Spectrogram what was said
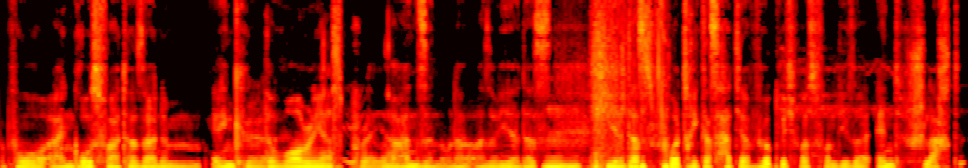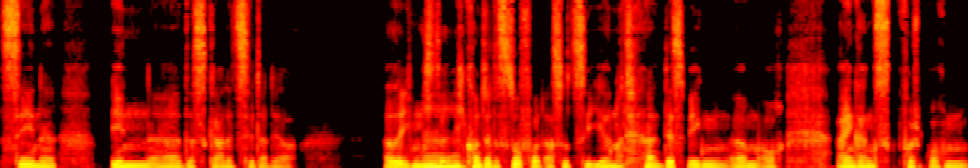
wo ein Großvater seinem Enkel The Warrior's Prayer. Wahnsinn, oder? Also wie er das, mm. wie er das vorträgt, das hat ja wirklich was von dieser Endschlachtszene in äh, The Scarlet Citadel. Also ich musste, mhm. ich konnte das sofort assoziieren und deswegen ähm, auch eingangs versprochen,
